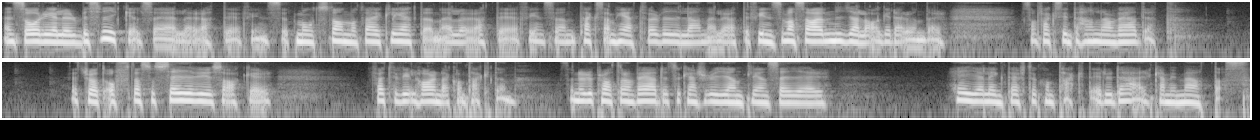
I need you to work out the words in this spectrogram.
en sorg eller besvikelse eller att det finns ett motstånd mot verkligheten eller att det finns en tacksamhet för vilan eller att det finns en massa nya lager därunder som faktiskt inte handlar om vädret. Jag tror att ofta så säger vi ju saker för att vi vill ha den där kontakten. Så när du pratar om vädret så kanske du egentligen säger Hej, jag längtar efter kontakt. Är du där? Kan vi mötas?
